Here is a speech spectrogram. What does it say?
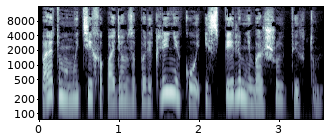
Поэтому мы тихо пойдем за поликлинику и спилим небольшую пихту.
